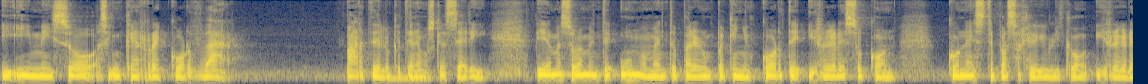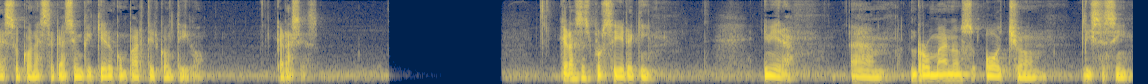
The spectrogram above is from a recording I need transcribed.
y, me hizo así como que recordar parte de lo que tenemos que hacer. Y dígame solamente un momento para ir un pequeño corte y regreso con, con este pasaje bíblico y regreso con esta canción que quiero compartir contigo. Gracias. Gracias por seguir aquí. Y mira, Romanos 8 dice así.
